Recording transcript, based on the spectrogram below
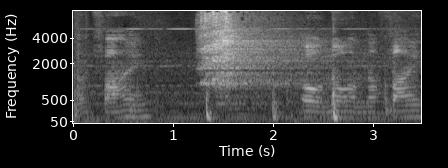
I'm fine. Oh no, Oh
